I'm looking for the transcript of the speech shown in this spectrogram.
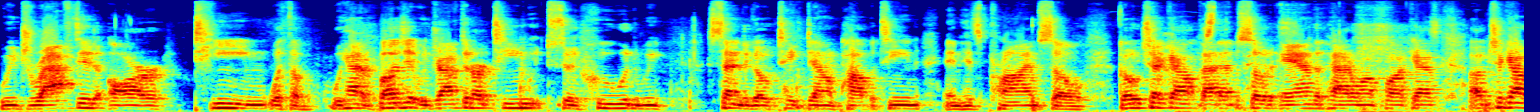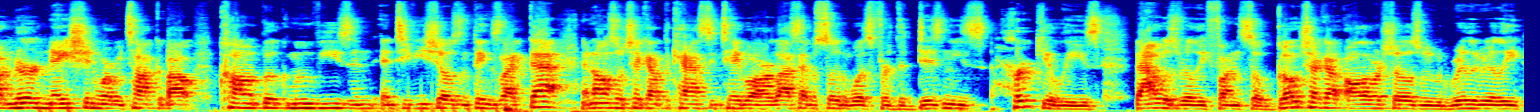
we drafted our team with a we had a budget. We drafted our team to who would we send to go take down Palpatine in his prime. So go check out that episode and the Padawan Podcast. Um, check out Nerd Nation where we talk about comic book movies and, and TV shows and things like that. And also check out the casting table. Our last episode was for the Disney's Hercules. That was really fun. So go check out all of our shows. We would really, really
